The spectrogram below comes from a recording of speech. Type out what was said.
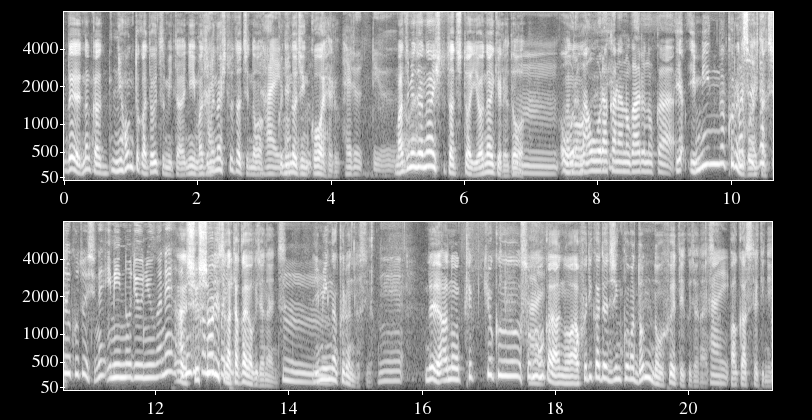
でなんか日本とかドイツみたいに真面目な人たちの国の人口は減る。減るっていう。真面目じゃない人たちとは言わないけれど、おまあおおらかなのがあるのか。いや移民が来るんですよ。そういうことですね。移民の流入がね。出生率が高いわけじゃないんです。移民が来るんですよ。ね。であの結局その他、はい、あのアフリカで人口がどんどん増えていくじゃないですか、はい、爆発的に。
